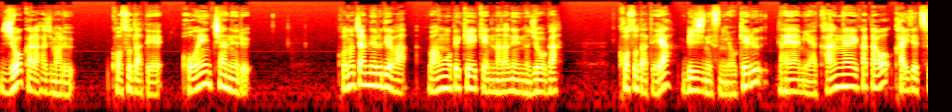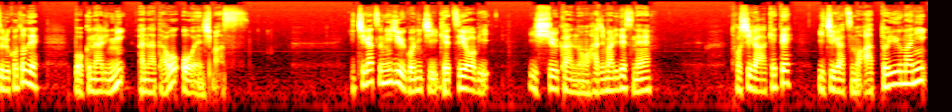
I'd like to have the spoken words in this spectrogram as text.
ジョーから始まる子育て応援チャンネル。このチャンネルではワンオペ経験7年のジョーが子育てやビジネスにおける悩みや考え方を解説することで僕なりにあなたを応援します。1月25日月曜日1週間の始まりですね。年が明けて1月もあっという間に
